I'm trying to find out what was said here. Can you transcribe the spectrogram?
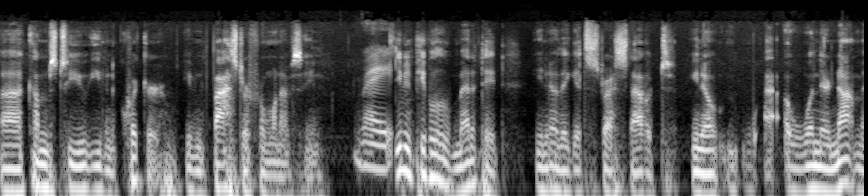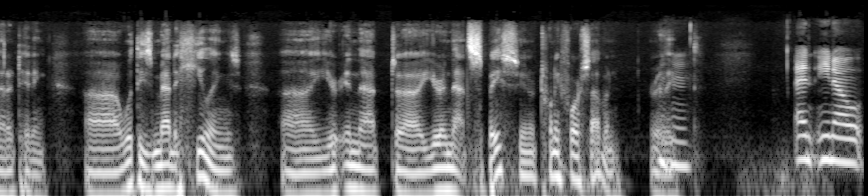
uh, comes to you even quicker, even faster, from what I've seen. Right. Even people who meditate, you know, they get stressed out. You know, when they're not meditating. Uh, with these meta healings, uh, you're in that uh, you're in that space, you know, twenty four seven, really. Mm-hmm. And you know,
